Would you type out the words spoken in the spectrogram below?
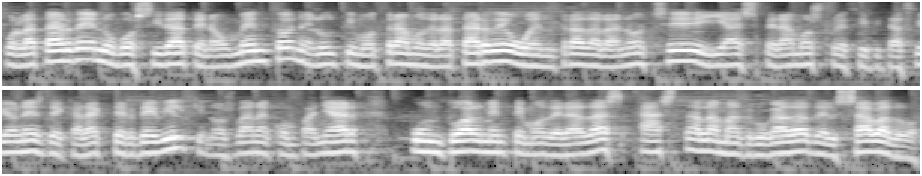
Por la tarde, nubosidad en aumento en el último tramo de la tarde o entrada a la noche y ya esperamos precipitaciones de carácter débil que nos van a acompañar puntualmente moderadas hasta la madrugada del sábado.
